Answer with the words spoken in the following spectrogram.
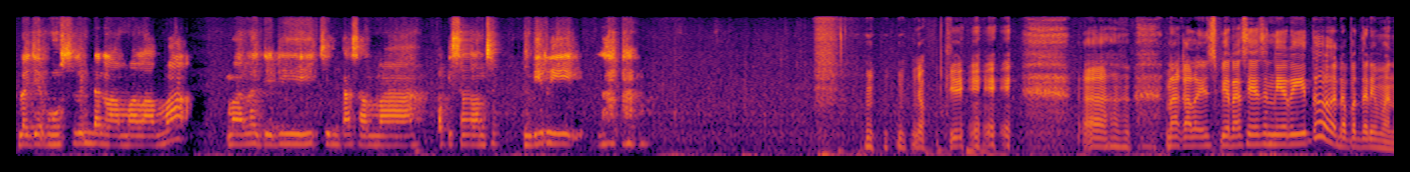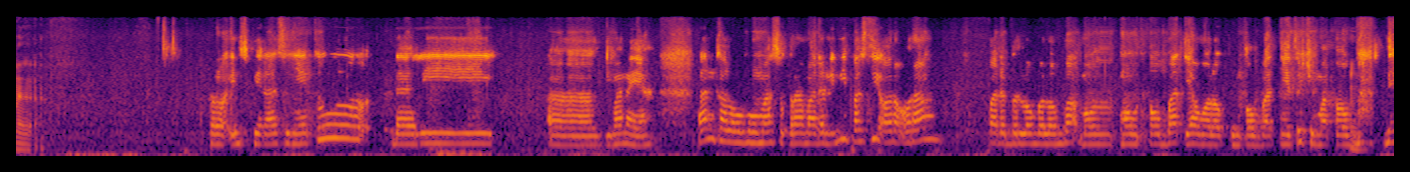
belajar muslim dan lama-lama malah jadi cinta sama Islam sendiri Oke. Ah, nah, kalau inspirasinya sendiri itu dapat dari mana? Kalau inspirasinya itu dari uh, gimana ya? Kan kalau mau masuk Ramadan ini pasti orang-orang pada berlomba-lomba mau mau tobat ya walaupun tobatnya itu cuma tobat hmm. di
